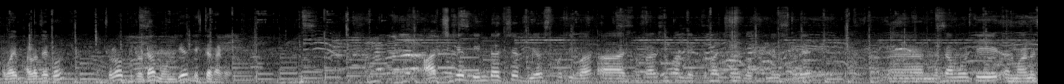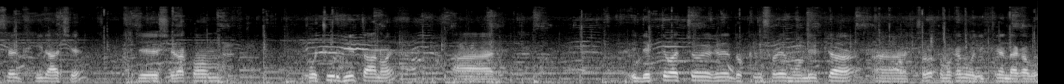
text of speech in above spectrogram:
সবাই ভালো থেকো। চলো ভিডিওটা মন দিয়ে দেখতে থাকো। আজকের দিনটা হচ্ছে বৃহস্পতিবার। আর সকাল সকাল দেখতে পাচ্ছি দক্ষিণেশ্বরে মোটামুটি মানুষের ভিড় আছে। যে সেরকম প্রচুর ভিড় তা নয়। আর এই দেখতে পাচ্ছ এখানে দক্ষিণেশ্বরের মন্দিরটা চলো তোমাকে আমি ওদিক থেকে দেখাবো।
